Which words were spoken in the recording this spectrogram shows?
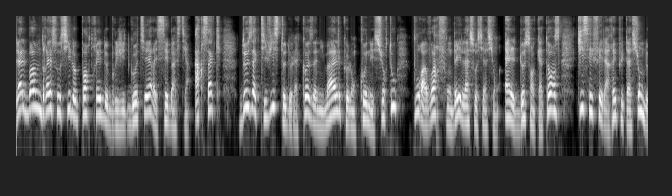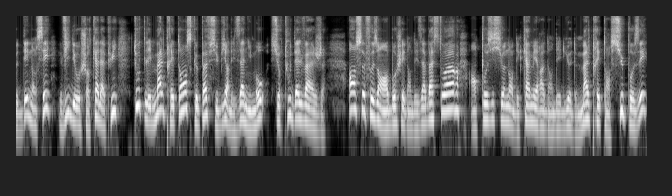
L'album dresse aussi le portrait de Brigitte Gauthier et Sébastien Arsac, deux activistes de la cause animale que l'on connaît surtout pour avoir fondé l'association L214 qui s'est fait la réputation de dénoncer, vidéochoc à l'appui, toutes les maltraitances que peuvent subir les animaux, surtout d'élevage en se faisant embaucher dans des abastoirs, en positionnant des caméras dans des lieux de maltraitance supposés,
